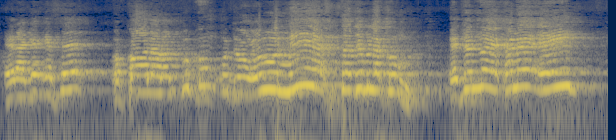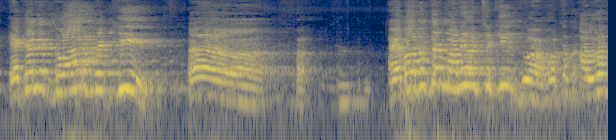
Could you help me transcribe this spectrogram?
এর আগে গেছে এজন্য এখানে এই এখানে দোয়ার কি আহ, ইবাদতের মানে হচ্ছে কি দোয়া? অর্থাৎ আল্লাহ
